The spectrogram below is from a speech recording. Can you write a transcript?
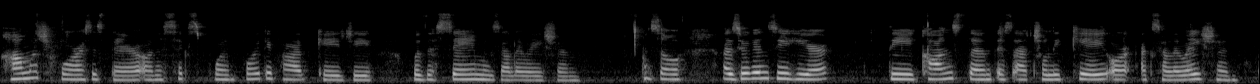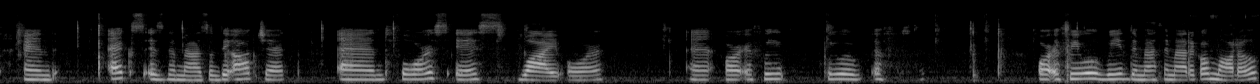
how much force is there on a 6.45 kg with the same acceleration? So as you can see here, the constant is actually k or acceleration and x is the mass of the object and force is y or uh, or if we, we will if or if we will read the mathematical model,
